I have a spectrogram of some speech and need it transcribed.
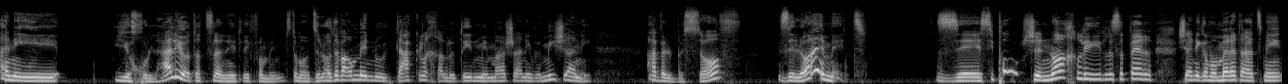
אני יכולה להיות עצלנית לפעמים. זאת אומרת, זה לא דבר מנותק לחלוטין ממה שאני ומי שאני. אבל בסוף, זה לא האמת. זה סיפור שנוח לי לספר, שאני גם אומרת על עצמי,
